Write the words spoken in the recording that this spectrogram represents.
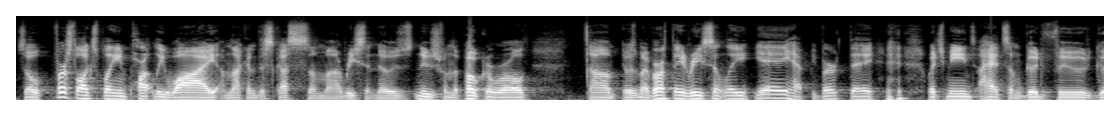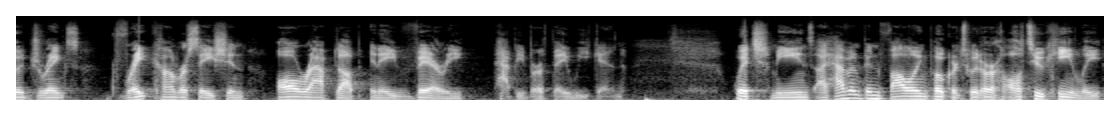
so first I'll explain partly why I'm not going to discuss some uh, recent news, news from the poker world. Um, it was my birthday recently. Yay, happy birthday. Which means I had some good food, good drinks, great conversation, all wrapped up in a very happy birthday weekend. Which means I haven't been following poker Twitter all too keenly.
